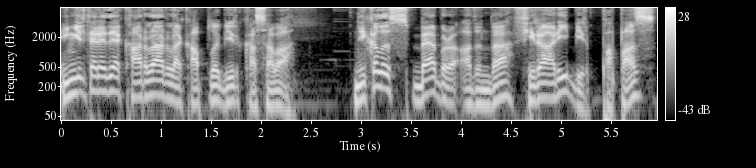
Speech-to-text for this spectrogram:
İngiltere'de karlarla kaplı bir kasaba. Nicholas Berber adında firari bir papaz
